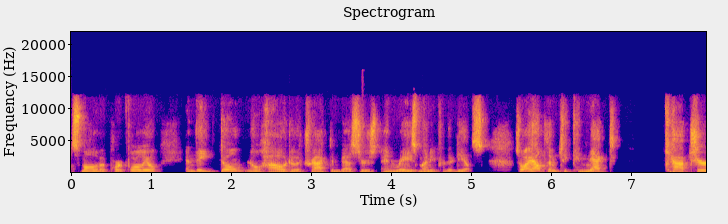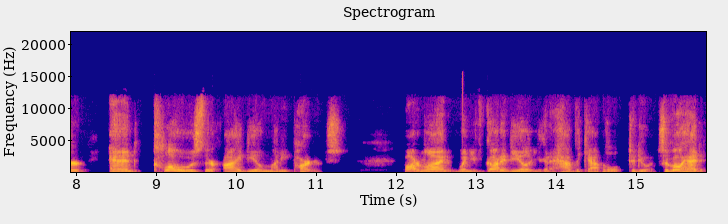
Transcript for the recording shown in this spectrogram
small of a portfolio and they don't know how to attract investors and raise money for their deals. So I help them to connect, capture, and close their ideal money partners. Bottom line, when you've got a deal, you're going to have the capital to do it. So go ahead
